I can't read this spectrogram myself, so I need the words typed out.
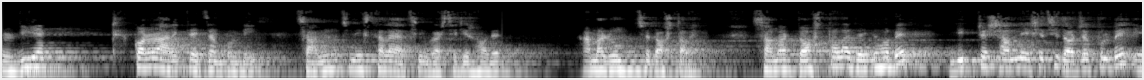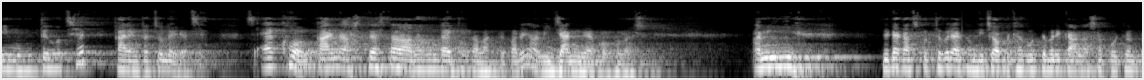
রিয়্যাক্ট করার আরেকটা এক্সাম্পল দিই সো আমি হচ্ছে নিচতলায় আছি ইউনিভার্সিটির হলে আমার রুম হচ্ছে দশতলায়। সো আমার দশতলা যেতে হবে। লিফটের সামনে এসেছি, দরজা খুলবে। এই মুহূর্তে হচ্ছে কারেন্টটা চলে গেছে। এখন কারেন্ট আসতে আসতে আধা ঘণ্টা, এক ঘণ্টা লাগতে পারে। আমি জানি না কখন আসবে। আমি যেটা কাজ করতে পারি, এখন নিচে অপেক্ষা করতে পারি কান আসা পর্যন্ত,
